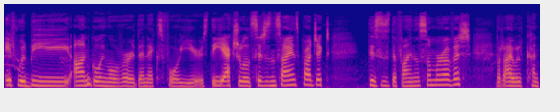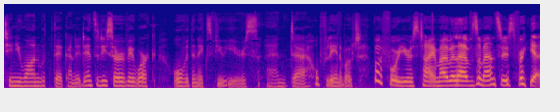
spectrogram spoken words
it will be ongoing over the next four years. The actual citizen science project. This is the final summer of it, but I will continue on with the kind of density survey work over the next few years, and uh, hopefully in about about four years' time, I will have some answers for you.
